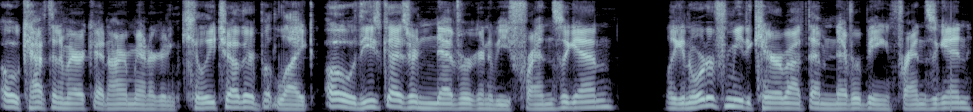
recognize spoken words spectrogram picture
oh Captain America and Iron Man are going to kill each other, but like oh these guys are never going to be friends again. Like in order for me to care about them never being friends again,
